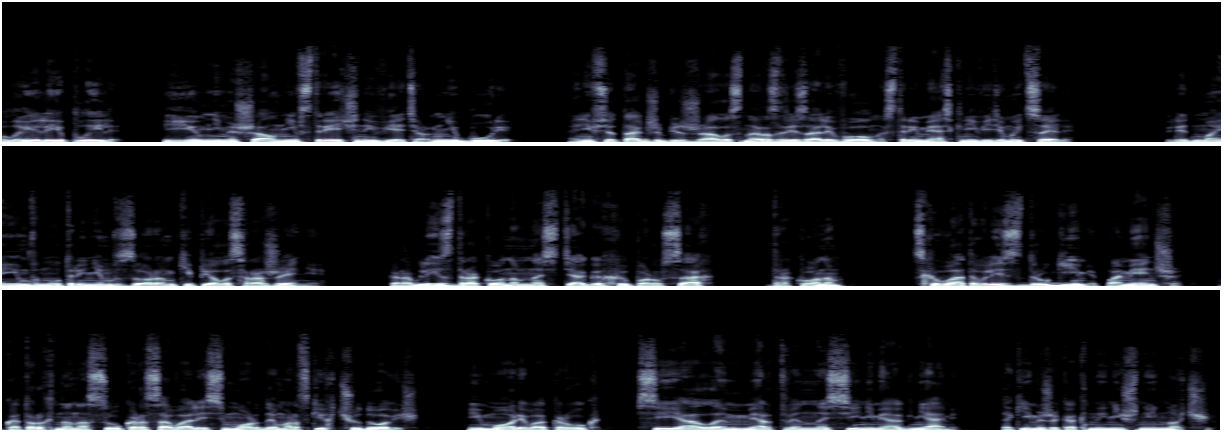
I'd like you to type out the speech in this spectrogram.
плыли и плыли, и им не мешал ни встречный ветер, ни бури. Они все так же безжалостно разрезали волны, стремясь к невидимой цели. Перед моим внутренним взором кипело сражение. Корабли с драконом на стягах и парусах, драконом, схватывались с другими, поменьше, у которых на носу красовались морды морских чудовищ, и море вокруг сияло мертвенно-синими огнями, такими же, как нынешней ночью.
